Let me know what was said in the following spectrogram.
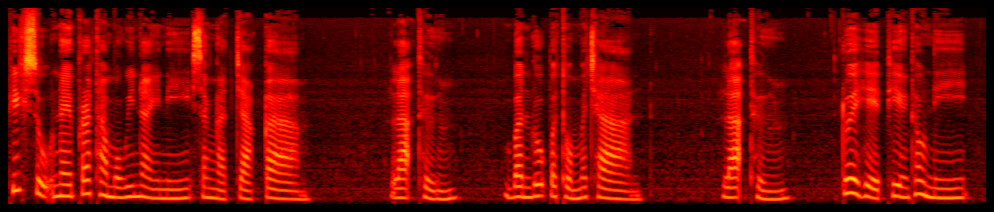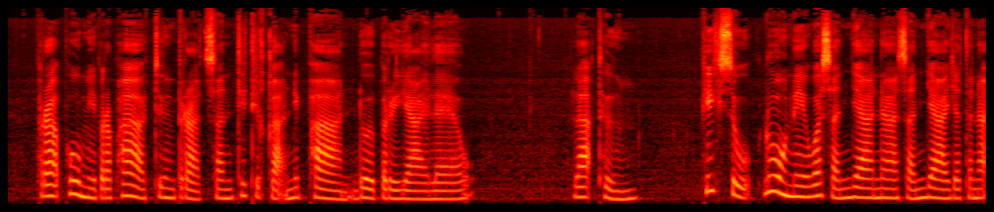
ภิกษุในพระธรรมวินัยนี้สงัดจากกาม ละถึง บรรลุปฐมฌานละถึง ด้วยเหตุเพียงเท่านี้ พระผู้มีพระภาคจึงตรัสสันทิฏกะนิพพานโดยปริยายแล้ว ละถึง ภิกษุล่วงเนวสัญญานาสัญญายตนะ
